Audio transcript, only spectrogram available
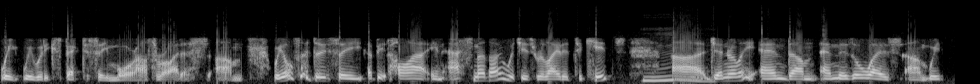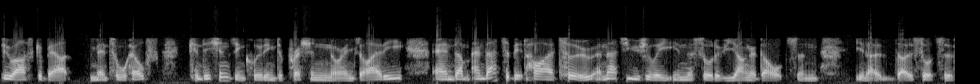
we, we would expect to see more arthritis. Um, we also do see a bit higher in asthma though, which is related to kids mm. uh, generally. And, um, and there's always, um, we do ask about mental health conditions, including depression or anxiety, and um, and that's a bit higher too, and that's usually in the sort of young adults and you know those sorts of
